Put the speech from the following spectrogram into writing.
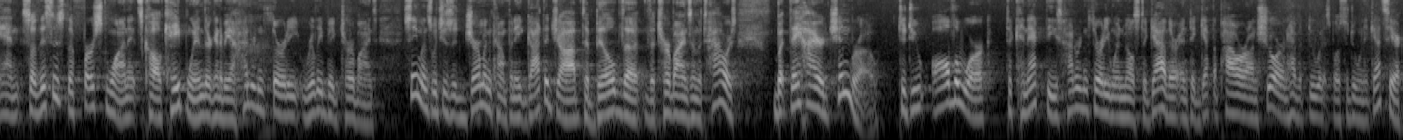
and so this is the first one. It's called Cape Wind. There are going to be 130 really big turbines. Siemens, which is a German company, got the job to build the, the turbines and the towers, but they hired Cianbro to do all the work to connect these 130 windmills together and to get the power on shore and have it do what it's supposed to do when it gets here.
